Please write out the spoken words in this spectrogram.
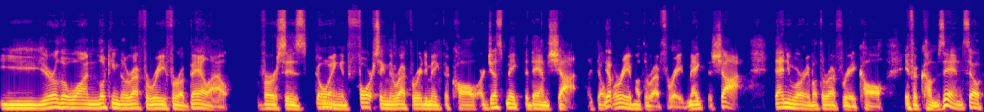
you're the one looking to the referee for a bailout versus going mm-hmm. and forcing the referee to make the call or just make the damn shot. Like, don't yep. worry about the referee, make the shot. Then you worry about the referee call if it comes in. So,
